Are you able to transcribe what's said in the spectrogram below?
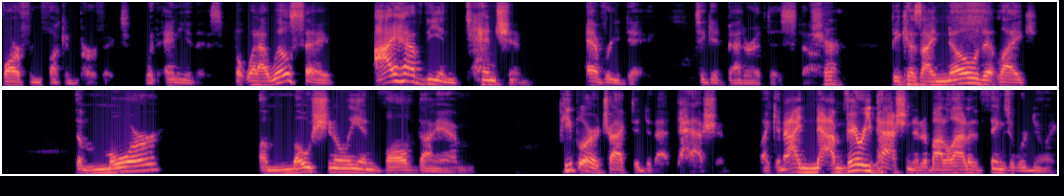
far from fucking perfect with any of this. But what I will say, I have the intention every day to get better at this stuff. Sure. Because I know that like the more emotionally involved I am, people are attracted to that passion. Like, and I, I'm very passionate about a lot of the things that we're doing.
